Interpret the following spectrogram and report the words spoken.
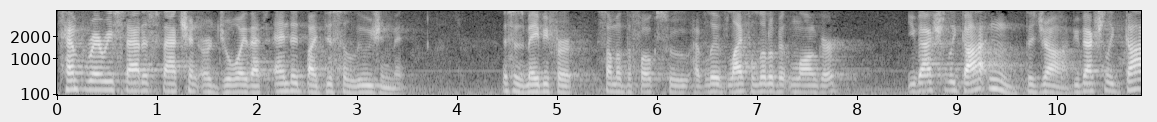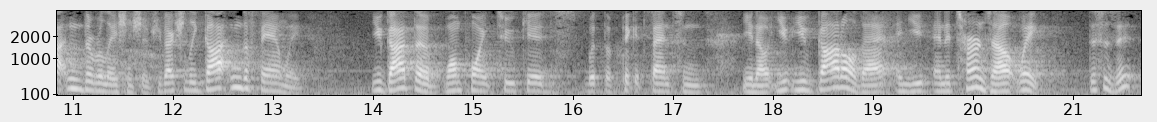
temporary satisfaction or joy that's ended by disillusionment. This is maybe for some of the folks who have lived life a little bit longer. You've actually gotten the job. You've actually gotten the relationships. You've actually gotten the family. You got the 1.2 kids with the picket fence, and you know you, you've got all that, and you and it turns out, wait, this is it.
